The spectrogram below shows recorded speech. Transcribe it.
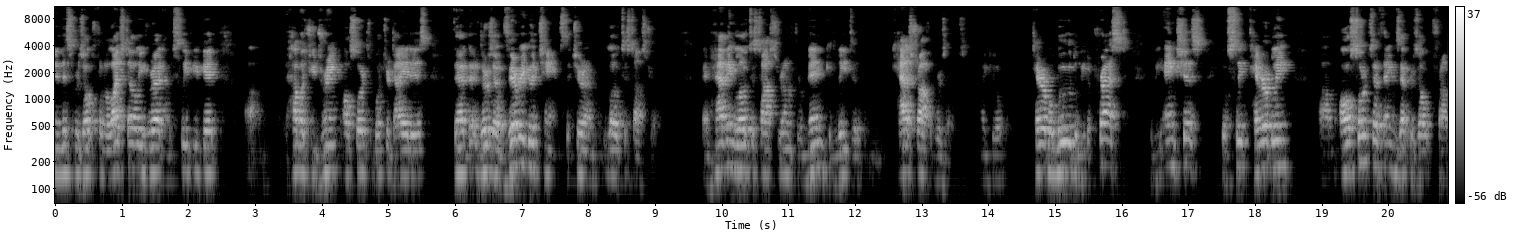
and this results from the lifestyle you've read, how much sleep you get, um, how much you drink, all sorts what your diet is. That there's a very good chance that you're on low testosterone, and having low testosterone for men can lead to catastrophic results. Like you'll terrible mood, you'll be depressed, you'll be anxious, you'll sleep terribly, all sorts of things that result from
